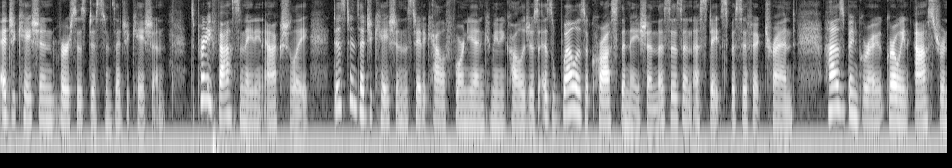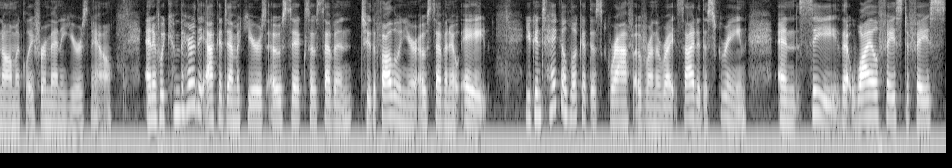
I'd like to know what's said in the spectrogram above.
education versus distance education? It's pretty fascinating actually. Distance education in the state of California and community colleges as well as across the nation, this isn't a state specific trend, has been grow growing astronomically for many years now. And if we compare the academic years 06, 07 to the following year 07, 08, you can take a look at this graph over on the right side of the screen and see that while face-to-face,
